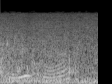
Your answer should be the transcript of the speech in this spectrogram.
Teresa.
